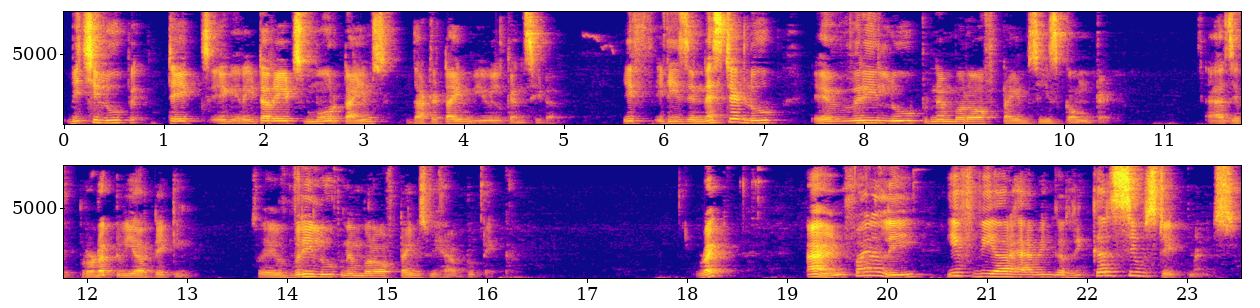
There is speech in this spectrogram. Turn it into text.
which loop takes eh, iterates more times that time we will consider. If it is a nested loop, every loop number of times is counted as a product we are taking. So every loop number of times we have to take. Right? And finally, if we are having a recursive statements,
